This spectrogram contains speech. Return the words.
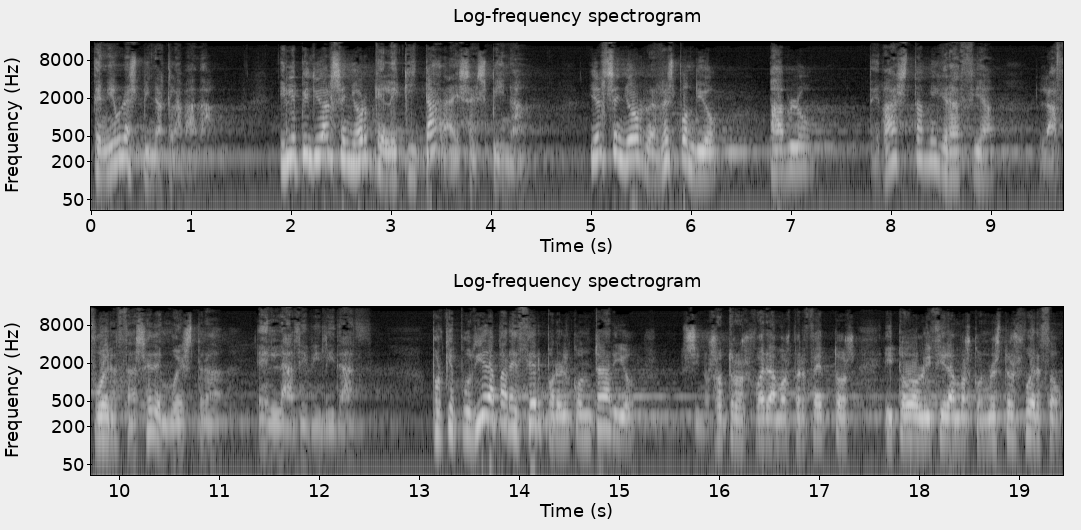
tenía una espina clavada y le pidió al Señor que le quitara esa espina. Y el Señor le respondió, Pablo, te basta mi gracia, la fuerza se demuestra en la debilidad. Porque pudiera parecer, por el contrario, si nosotros fuéramos perfectos y todo lo hiciéramos con nuestro esfuerzo,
